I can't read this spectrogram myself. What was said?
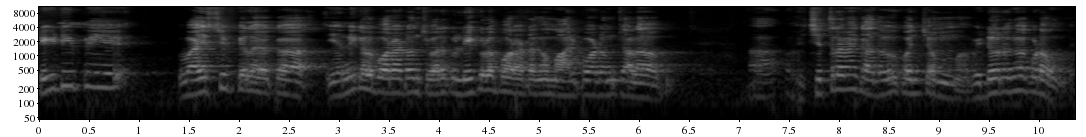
టీడీపీ వైసీపీల యొక్క ఎన్నికల పోరాటం చివరకు లీకుల పోరాటంగా మారిపోవడం చాలా విచిత్రమే కాదు కొంచెం విడ్డూరంగా కూడా ఉంది.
